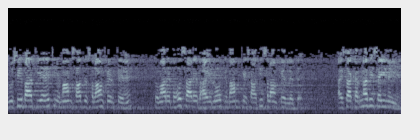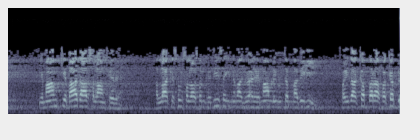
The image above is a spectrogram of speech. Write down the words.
دوسری بات یہ ہے کہ امام صاحب جو سلام پھیرتے ہیں تو ہمارے بہت سارے بھائی لوگ امام کے ساتھ ہی سلام پھیر لیتے ہیں۔ ایسا کرنا بھی صحیح نہیں ہے۔ امام کے بعد آپ سلام پھیریں۔ اللہ کے سر صلی اللہ علیہ وسلم کے حدیث ہے انما جو ہے، امام التم بھی فیدہ کب برا فکب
